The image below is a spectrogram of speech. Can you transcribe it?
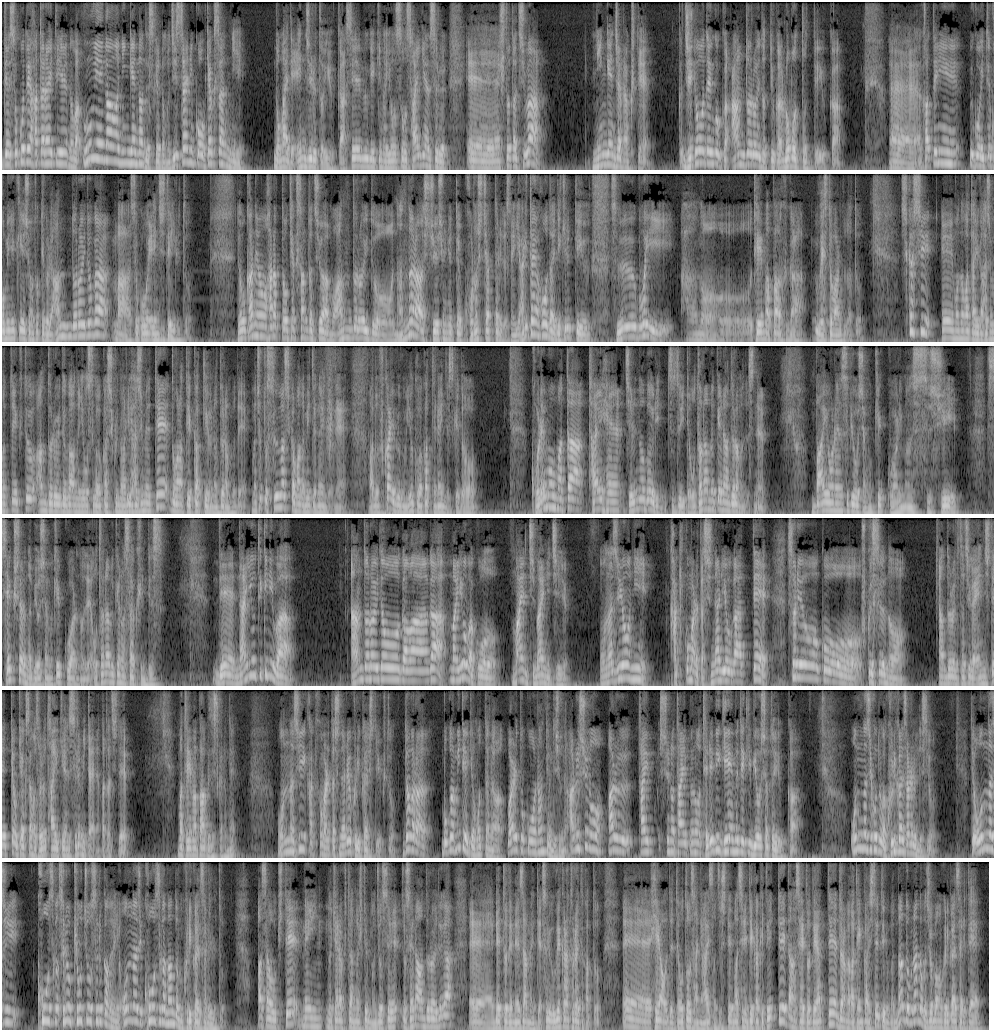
で、そこで働いているのは、運営側は人間なんですけれども、実際にこう、お客さんに、の前で演じるというか、西部劇の様子を再現する、えー、人たちは、人間じゃなくて、自動で動くアンドロイドっていうかロボットっていうか、えー、勝手に動いてコミュニケーションを取ってくるアンドロイドが、まあ、そこを演じていると。で、お金を払ったお客さんたちはもうアンドロイドをなんならシチュエーションによっては殺しちゃったりですね、やりたい放題できるっていう、すごい、あの、テーマパークがウエストワールドだと。しかし、えー、物語が始まっていくと、アンドロイド側の様子がおかしくなり始めて、どうなっていくかっていうようなドラマで、まあ、ちょっと数話しかまだ見てないんでね、あの、深い部分よくわかってないんですけど、これもまた大変、チェルノブイリに続いて大人向けなドラマですね。バイオレンス描写も結構ありますし、セクシャルな描写も結構あるので、大人向けの作品です。で、内容的には、アンドロイド側が、まあ、要はこう、毎日毎日、同じように書き込まれたシナリオがあって、それをこう、複数のアンドロイドたちが演じていって、お客さんがそれを体験するみたいな形で、まあ、テーマパークですからね。同じ書き込まれたシナリオを繰り返していくと。だから、僕が見ていて思ったのは、割とこう、なんて言うんでしょうね。ある種の、あるタイプ、種のタイプのテレビゲーム的描写というか、同じことが繰り返されるんですよ。で、同じ構図が、それを強調するかのように同じ構図が何度も繰り返されると。朝起きてメインのキャラクターの一人の女性、女性のアンドロイドが、えー、ベッドで目覚めて、それを上から捉えたカット。えー、部屋を出てお父さんに挨拶して街に出かけていって男性と出会ってドラマが展開してっていうのが何度も何度も序盤を繰り返されて、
